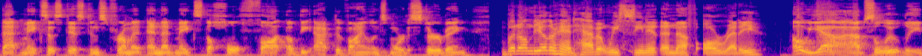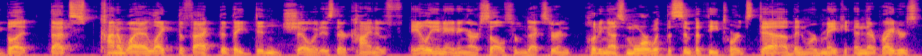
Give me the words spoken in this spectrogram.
that makes us distanced from it, and that makes the whole thought of the act of violence more disturbing. But on the other hand, haven't we seen it enough already? Oh yeah, absolutely. But that's kind of why I like the fact that they didn't show it. Is they're kind of alienating ourselves from Dexter and putting us more with the sympathy towards Deb, and we're making and their writers,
